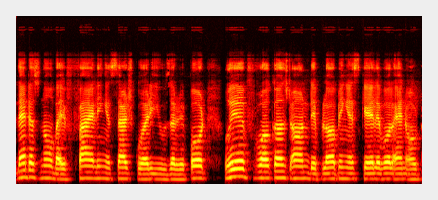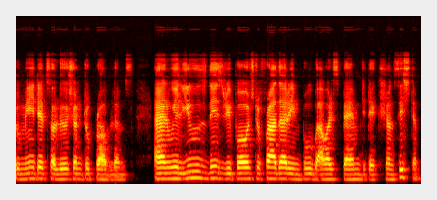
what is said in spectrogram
let us know by filing a search query user report We've focused on developing a scalable and automated solution to problems, and we'll use these reports to further improve our spam detection system.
